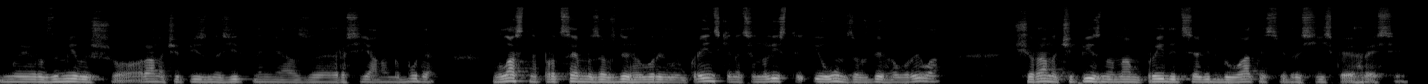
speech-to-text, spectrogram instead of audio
Ми розуміли, що рано чи пізно зіткнення з росіянами буде. Власне, про це ми завжди говорили. Українські націоналісти і ОУН завжди говорила, що рано чи пізно нам прийдеться відбиватись від російської агресії.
